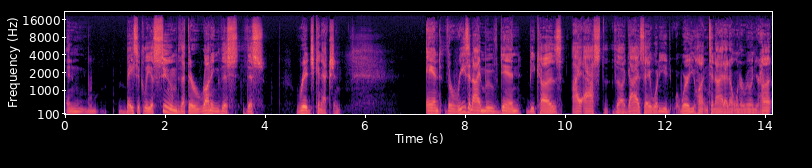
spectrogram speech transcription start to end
and basically assumed that they're running this this ridge connection. And the reason I moved in because I asked the guys, "Hey, what are you? Where are you hunting tonight? I don't want to ruin your hunt."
